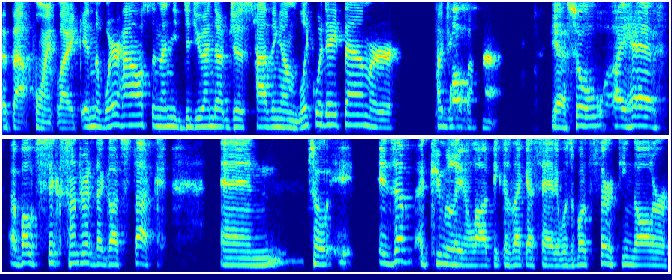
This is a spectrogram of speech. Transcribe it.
at that point? Like in the warehouse, and then did you end up just having them liquidate them, or how'd you well, go about that? Yeah, so I had about 600 that got stuck. And so it, it's up accumulating a lot because, like I said, it was about $13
